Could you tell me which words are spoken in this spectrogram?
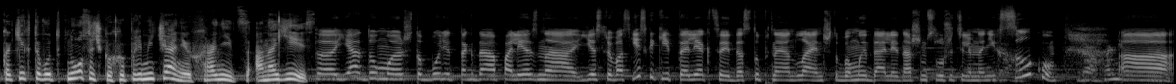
каких-то вот носочках и примечаниях хранится. Она есть. Я думаю, что будет тогда полезно, если у вас есть какие-то лекции, доступные онлайн, чтобы мы дали нашим слушателям на них ссылку. Да, а,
